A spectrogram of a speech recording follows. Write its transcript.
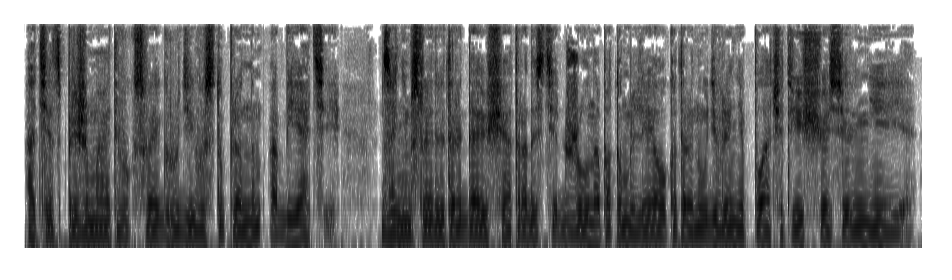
Отец прижимает его к своей груди в выступленном объятии. За ним следует рыдающая от радости Джун, а потом Лео, который, на удивление, плачет еще сильнее —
